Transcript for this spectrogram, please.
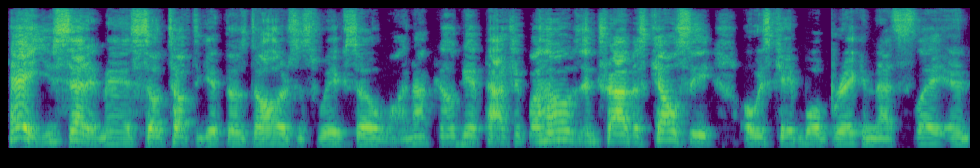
hey, you said it, man. It's so tough to get those dollars this week. So why not go get Patrick Mahomes and Travis Kelce? always capable of breaking that slate? And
